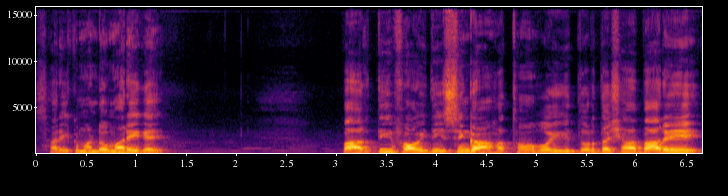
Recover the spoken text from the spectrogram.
ਸਾਰੇ ਕਮਾਂਡੋ ਮਾਰੇ ਗਏ। ਭਾਰਤੀ ਫੌਜ ਦੀ ਸਿੰਘਾਂ ਹੱਥੋਂ ਹੋਈ ਦੁਰਦਸ਼ਾ ਬਾਰੇ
